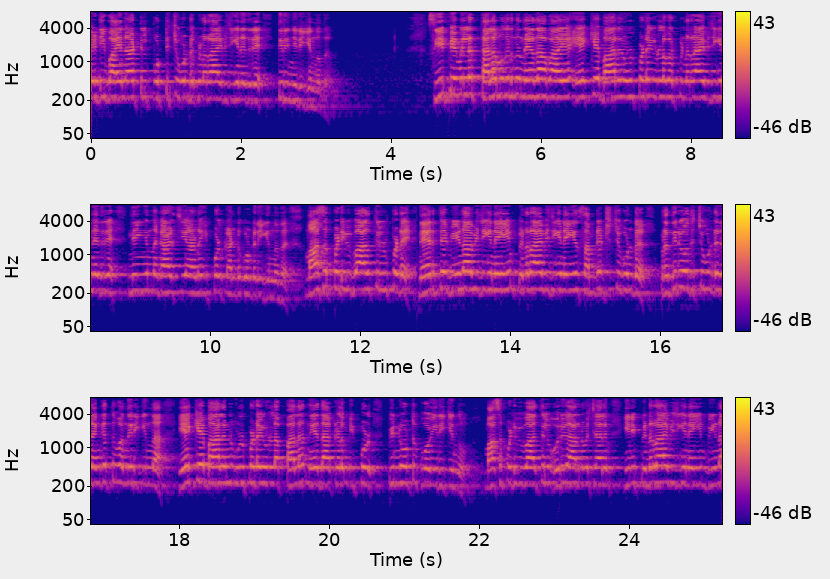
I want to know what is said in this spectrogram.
വെടി വയനാട്ടിൽ പൊട്ടിച്ചുകൊണ്ട് പിണറായി വിജയനെതിരെ തിരിഞ്ഞിരിക്കുന്നത്. സി പി എമ്മിലെ തലമുതിർന്ന നേതാവായ എ കെ ബാലൻ ഉൾപ്പെടെയുള്ളവർ പിണറായി വിജയനെതിരെ നീങ്ങുന്ന കാഴ്ചയാണ് ഇപ്പോൾ കണ്ടുകൊണ്ടിരിക്കുന്നത്. മാസപ്പടി വിവാദത്തിൽ ഉൾപ്പെടെ നേരത്തെ വീണ വിജയനെയും പിണറായി വിജയനെയും സംരക്ഷിച്ചുകൊണ്ട് പ്രതിരോധിച്ചുകൊണ്ട് രംഗത്ത് വന്നിരിക്കുന്ന എ കെ ബാലൻ ഉൾപ്പെടെയുള്ള പല നേതാക്കളും ഇപ്പോൾ പിന്നോട്ട് പോയിരിക്കുന്നു. മാസപ്പടി വിവാദത്തിൽ ഒരു കാരണവശാലും ഇനി പിണറായി വിജയനെയും വീണ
